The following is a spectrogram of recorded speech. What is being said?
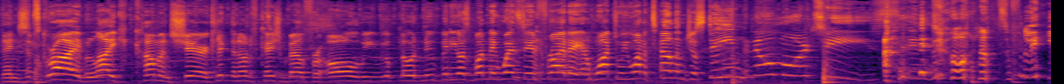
then subscribe, like, comment, share, click the notification bell for all. We upload new videos Monday, Wednesday, and Friday. And what do we want to tell them, Justine? No more cheese in donuts, please.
